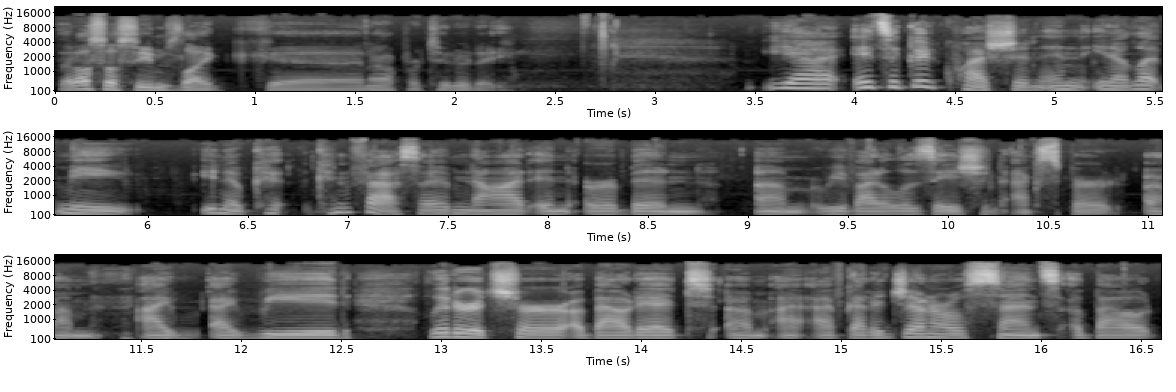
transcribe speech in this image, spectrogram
That also seems like an opportunity. Yeah, it's a good question, and you know, let me you know, c- confess I am not an urban um, revitalization expert. Um, I, I read literature about it. Um, I, I've got a general sense about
